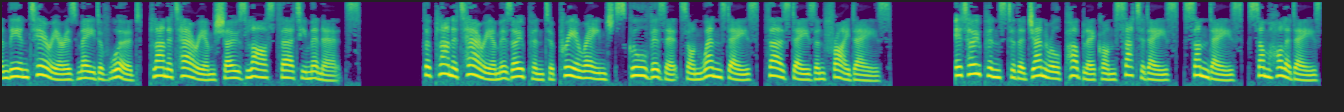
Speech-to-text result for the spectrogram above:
and the interior is made of wood. Planetarium shows last 30 minutes. The planetarium is open to pre-arranged school visits on Wednesdays, Thursdays and Fridays. It opens to the general public on Saturdays, Sundays, some holidays,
